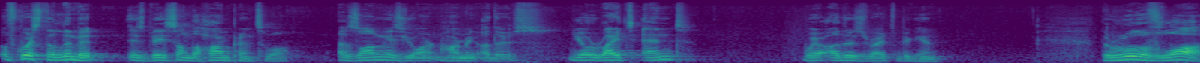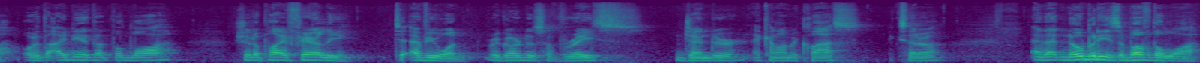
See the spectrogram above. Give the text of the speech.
Of course, the limit is based on the harm principle, as long as you aren't harming others. Your rights end where others' rights begin. The rule of law, or the idea that the law should apply fairly to everyone, regardless of race, gender, economic class, etc., and that nobody is above the law,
